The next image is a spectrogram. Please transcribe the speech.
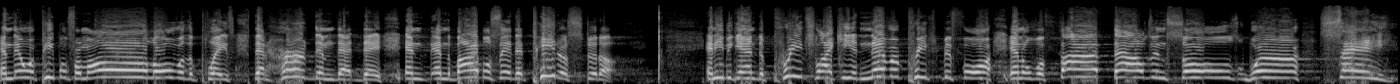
And there were people from all over the place that heard them that day. And, and the Bible said that Peter stood up and he began to preach like he had never preached before, and over 5,000 souls were saved.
